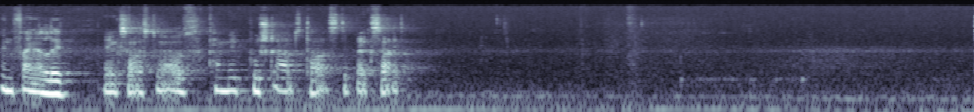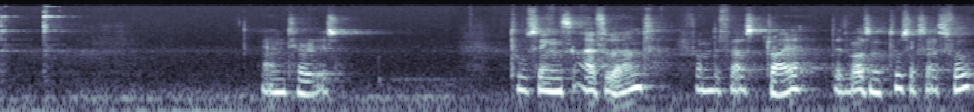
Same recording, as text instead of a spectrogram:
And finally the exhaust valve can be pushed out towards the back side. And here it is. Two things I've learned from the first try that wasn't too successful.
